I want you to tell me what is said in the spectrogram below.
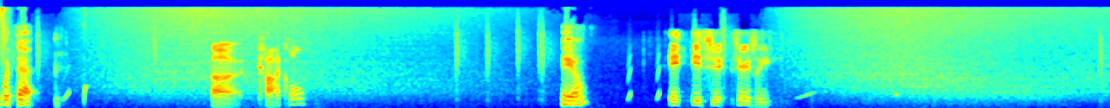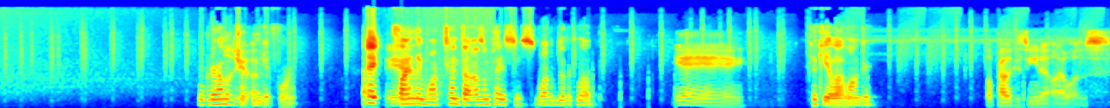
Ooh, what that? Uh, cockle? Hey, yo. It, it's ser- seriously, wonder how much I can uh, get for it. Hey, Yeah. finally walked 10,000 paces. Welcome to the club. yay. Took you a lot longer. Well, probably because, you know, I was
